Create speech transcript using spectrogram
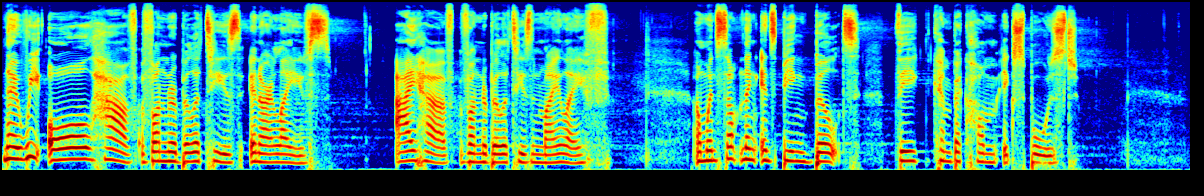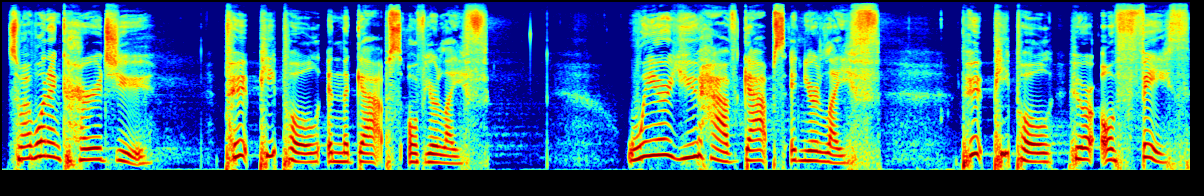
Now, we all have vulnerabilities in our lives. I have vulnerabilities in my life. And when something is being built, they can become exposed. So I want to encourage you put people in the gaps of your life. Where you have gaps in your life, Put people who are of faith,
